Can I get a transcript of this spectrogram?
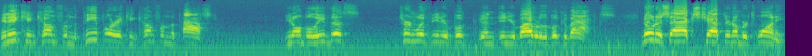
And it can come from the people or it can come from the pastor. You don't believe this? Turn with me in your book in, in your Bible to the book of Acts. Notice Acts chapter number 20.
